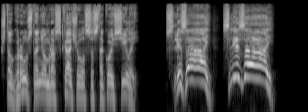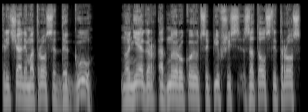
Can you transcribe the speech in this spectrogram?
что груз на нем раскачивался с такой силой. «Слезай! Слезай!» — кричали матросы Дегу, но негр, одной рукой уцепившись за толстый трос,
